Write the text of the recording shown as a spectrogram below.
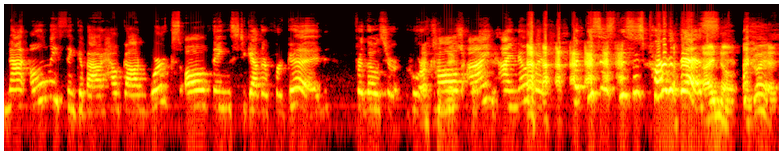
not only think about how God works all things together for good for those who, who are That's called. I. I know, but but this is this is part of this I know. Go ahead.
